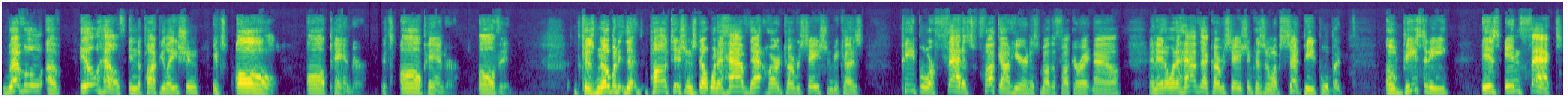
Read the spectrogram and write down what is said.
level of ill health in the population, it's all, all pander. It's all pander, all of it. Because nobody the politicians don't want to have that hard conversation because people are fat as fuck out here in this motherfucker right now and they don't want to have that conversation because it'll upset people but obesity is in fact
